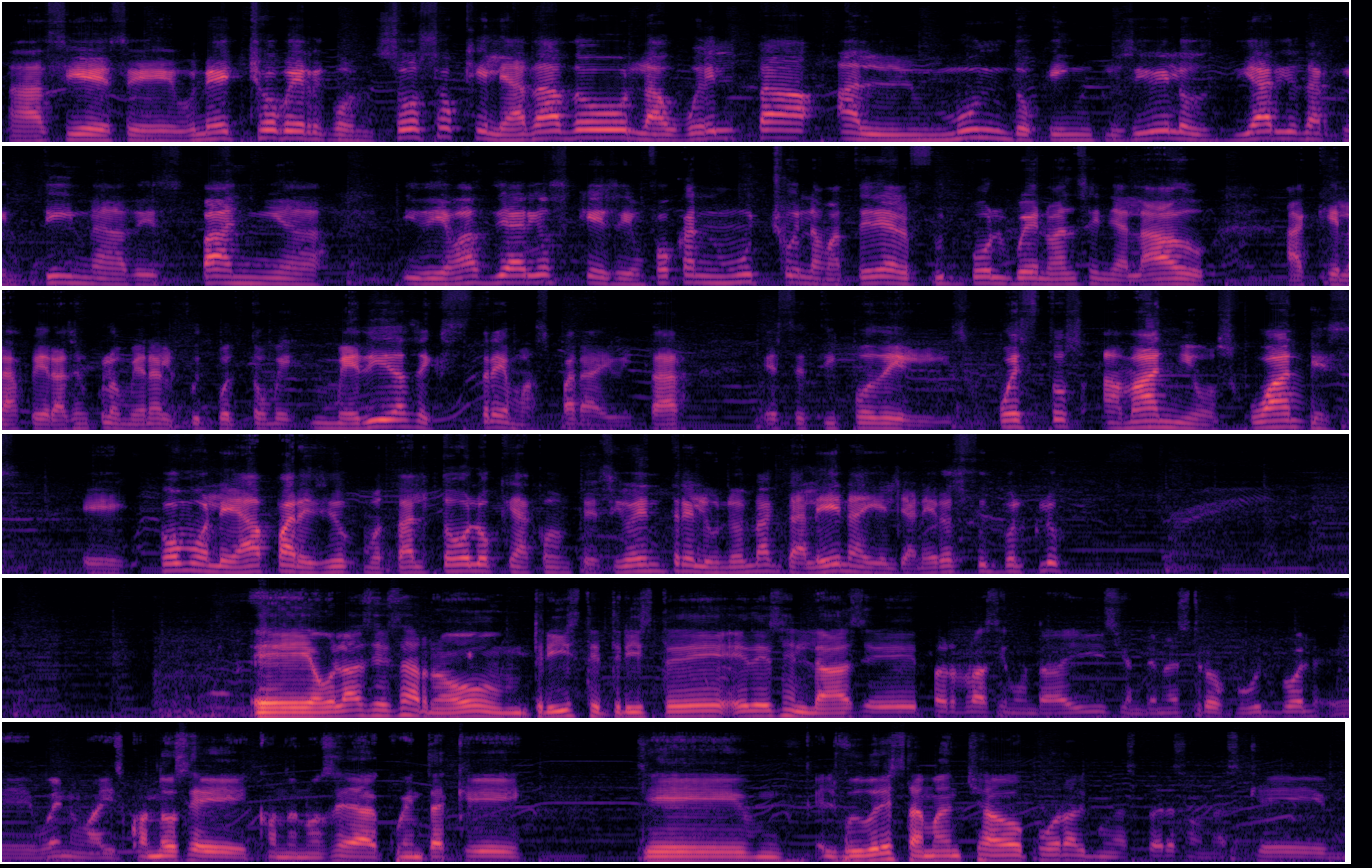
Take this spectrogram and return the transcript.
Así es, eh, un hecho vergonzoso que le ha dado la vuelta al mundo, que inclusive los diarios de Argentina, de España y demás diarios que se enfocan mucho en la materia del fútbol, bueno, han señalado a que la Federación Colombiana del Fútbol tome medidas extremas para evitar este tipo de supuestos amaños. Juanes, eh, ¿cómo le ha parecido como tal todo lo que aconteció entre la Unión Magdalena y el Llaneros Fútbol Club? Eh, hola César, no, un triste, triste desenlace para la segunda división de nuestro fútbol. Eh, bueno, ahí es cuando, se, cuando uno se da cuenta que, que el fútbol está manchado por algunas personas que,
